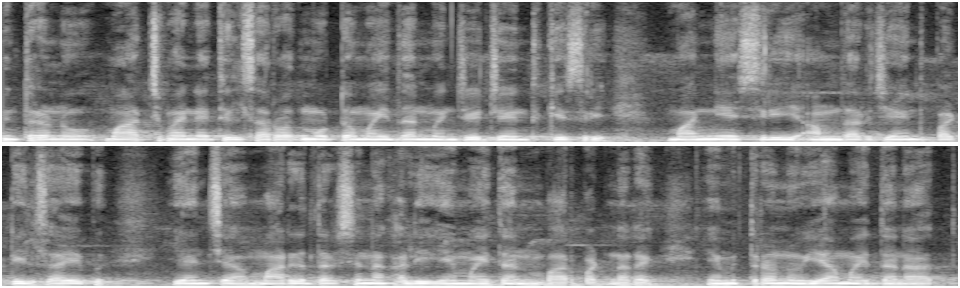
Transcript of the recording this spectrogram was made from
मित्रांनो मार्च महिन्यातील सर्वात मोठं मैदान म्हणजे जयंत केसरी. मान्य श्री आमदार जयंत पाटील साहेब यांच्या मार्गदर्शनाखाली हे मैदान पार पडणार आहे. हे मित्रांनो या मैदानात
